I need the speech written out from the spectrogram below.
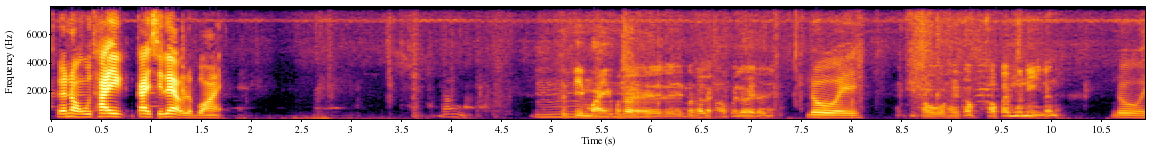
เพื่อนน้องอุทัยใกล้สิแล้วหรือบ่ไอ้นั่งอืมเป็นปีใหม่เพราะว่าเออเพราะว่าเขาไปเลยแล้วนี่โดยที่เขาให้เขาเขาไปมื้อนี้แล้วนี่โดย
